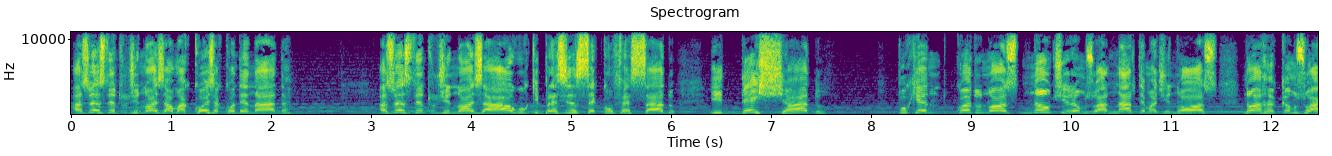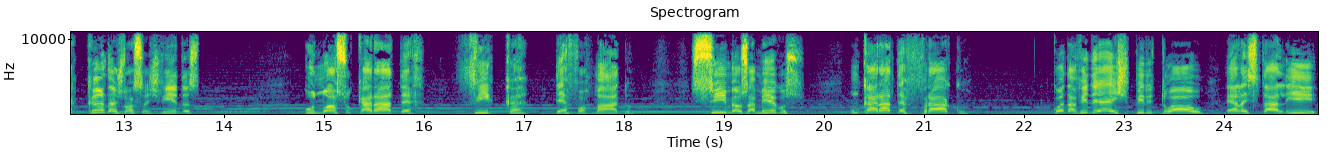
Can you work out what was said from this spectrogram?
Às vezes dentro de nós há uma coisa condenada. Às vezes dentro de nós há algo que precisa ser confessado e deixado. Porque quando nós não tiramos o anátema de nós, não arrancamos o acã das nossas vidas, o nosso caráter fica deformado. Sim, meus amigos, um caráter fraco, quando a vida é espiritual, ela está ali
